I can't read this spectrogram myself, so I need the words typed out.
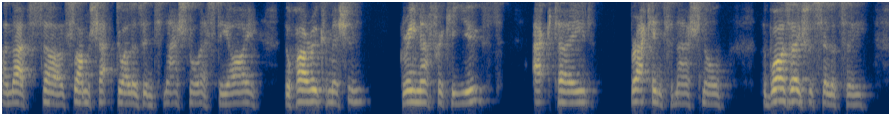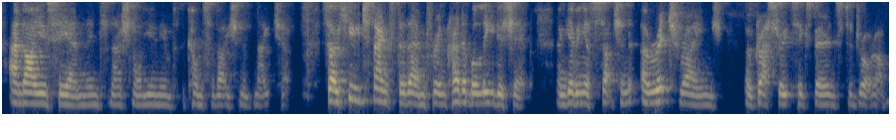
And that's uh, Slum Shack Dwellers International, SDI, the Huairou Commission, Green Africa Youth, ActAid, BRAC International, the Boisé Facility, and IUCN, the International Union for the Conservation of Nature. So huge thanks to them for incredible leadership and giving us such an, a rich range of grassroots experience to draw on.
